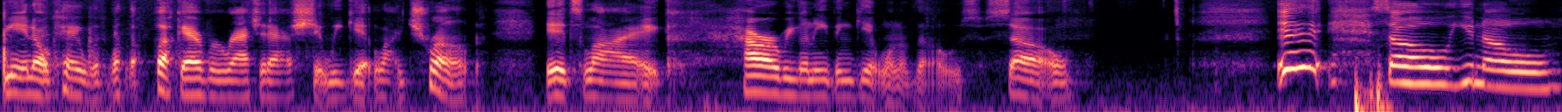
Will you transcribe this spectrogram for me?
being okay with what the fuck ever ratchet ass shit we get like Trump, it's like, how are we going to even get one of those? So, it so you know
